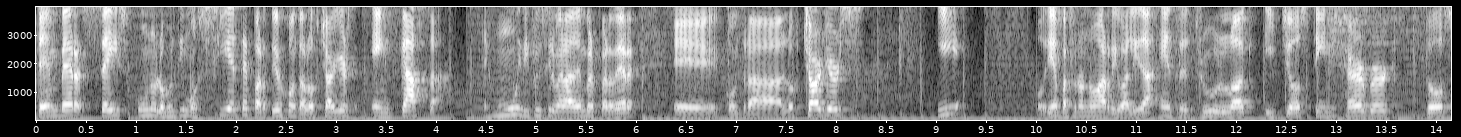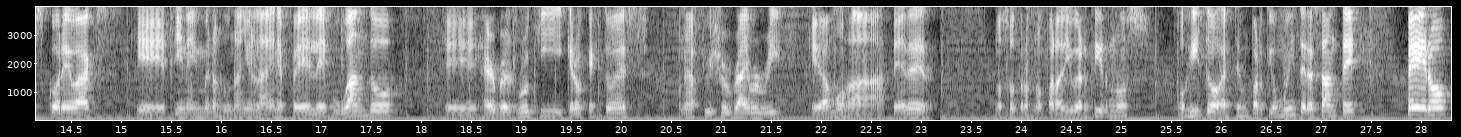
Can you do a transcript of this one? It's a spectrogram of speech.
Denver 6-1 los últimos 7 partidos contra los Chargers en casa. Es muy difícil ver a Denver perder eh, contra los Chargers. Y podría empezar una nueva rivalidad entre Drew Luck y Justin Herbert. Dos corebacks que tienen menos de un año en la NFL jugando. Eh, Herbert Rookie. Y creo que esto es una future rivalry que vamos a tener nosotros no para divertirnos. Ojito, este es un partido muy interesante. Pero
